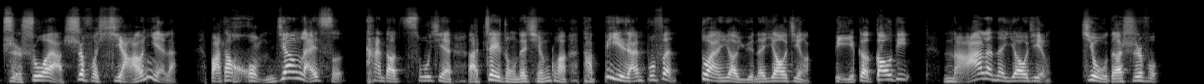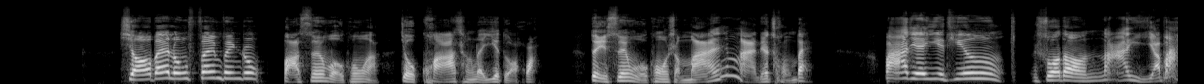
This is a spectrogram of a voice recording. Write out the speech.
只说呀，师傅想你了，把他哄将来此。看到出现啊这种的情况，他必然不忿，断要与那妖精比一个高低，拿了那妖精救得师傅。小白龙分分钟把孙悟空啊就夸成了一朵花，对孙悟空是满满的崇拜。八戒一听，说道：“那也罢，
